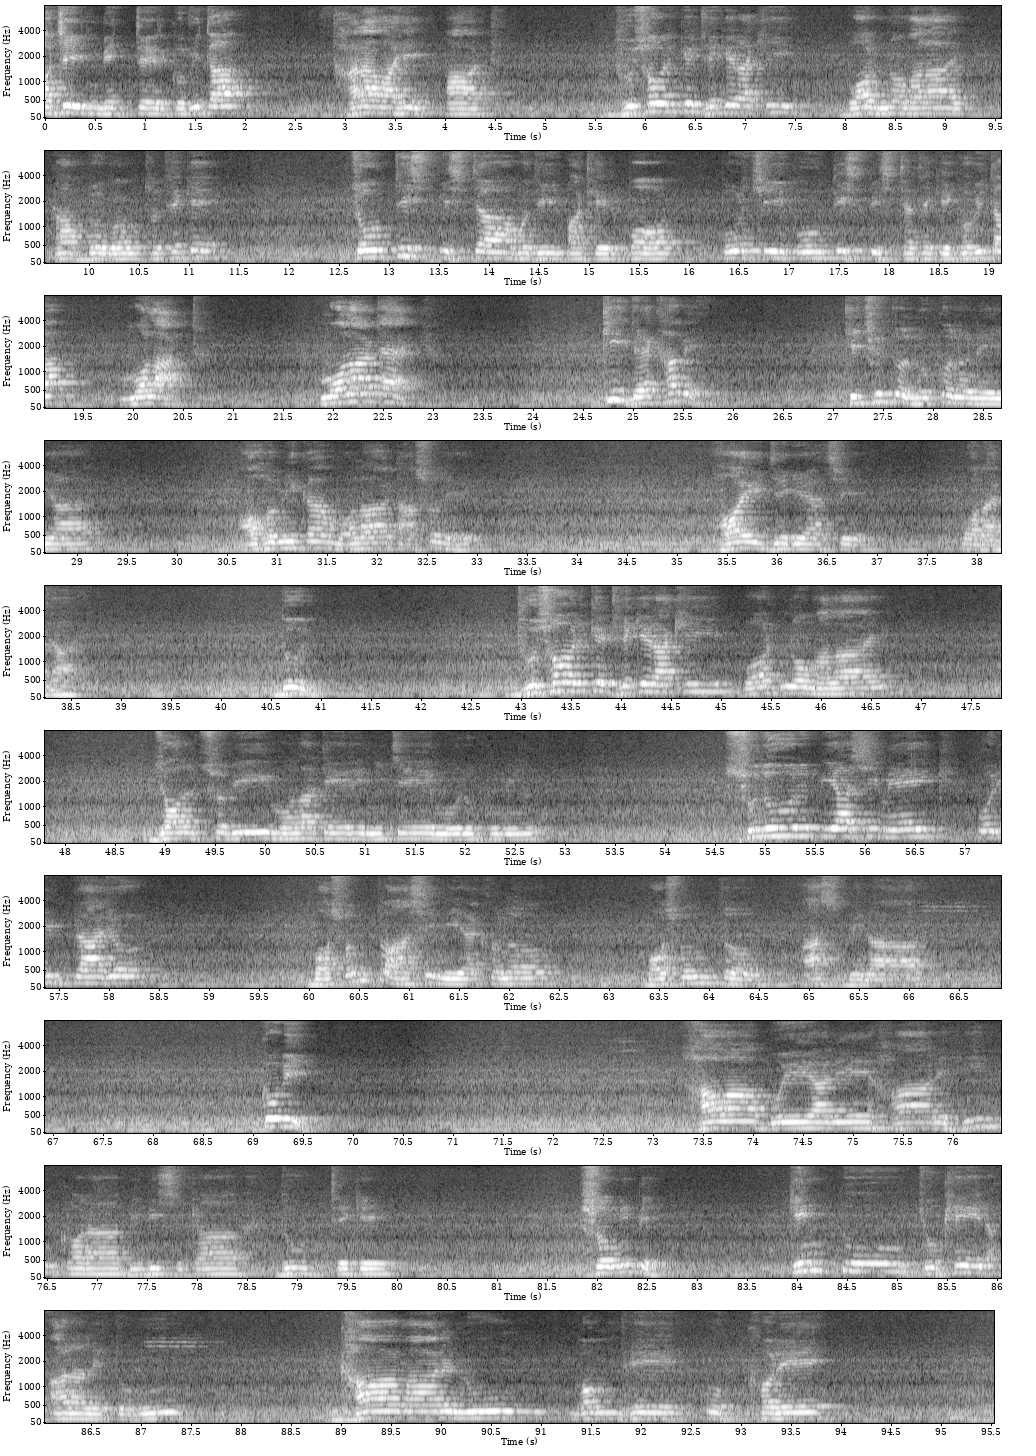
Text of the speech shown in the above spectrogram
অচিন মিত্রের কবিতা, ধারাবাহিক পাঠ। ধূসরকে ঢেকে রাখি বর্ণমালায় কাব্যগ্রন্থ থেকে। চৌত্রিশ পৃষ্ঠা অবধি পাঠের পর পড়ছি পঁয়ত্রিশ পৃষ্ঠা থেকে কবিতা, মলাট। মলাট এক, কি দেখাবে? কিছু তো লুকোনো নেই আর। অহমিকা মলাট আসলে ভয় জেগে আছে পরা যায়। দুই, ধূসরকে ঢেকে রাখি বর্ণমালায়। জল ছবি মলাটের নিচে মরুভূমি। সুদূর পিয়াসী মেঘ পরিব্রাজক বসন্ত আসেনি এখনও। বসন্ত আসবে না। কবি, হাওয়া বয়ে আনে হার হিম করা বিভীষিকা দূর থেকে। সমীপে, কিন্তু চোখের আড়ালে তবু ঘাম আর নুন গন্ধে অক্ষরে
